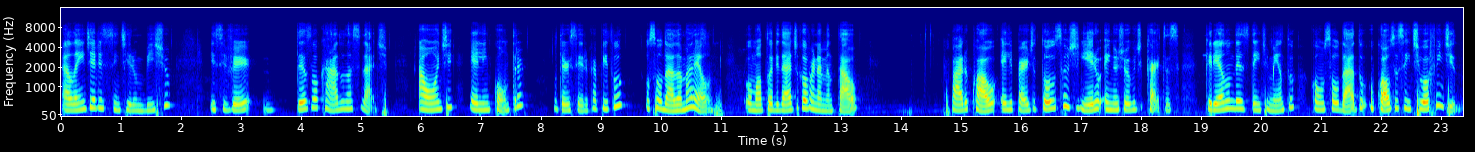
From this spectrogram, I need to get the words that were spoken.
Além de ele se sentir um bicho e se ver deslocado na cidade, aonde ele encontra, no terceiro capítulo, o soldado amarelo, uma autoridade governamental para o qual ele perde todo o seu dinheiro em um jogo de cartas, criando um desentendimento com o soldado, o qual se sentiu ofendido.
